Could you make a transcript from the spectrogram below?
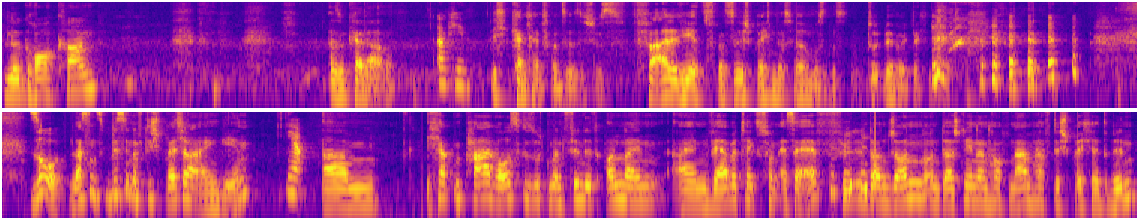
Le Grand Khan. Also keine Ahnung. Okay. Ich kann kein Französisch. Das für alle, die jetzt Französisch sprechen, das hören mussten. Es tut mir wirklich leid. so, lass uns ein bisschen auf die Sprecher eingehen. Ja. Ähm, ich habe ein paar rausgesucht. Man findet online einen Werbetext vom SRF für den Don John und da stehen dann auch namhafte Sprecher drin,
